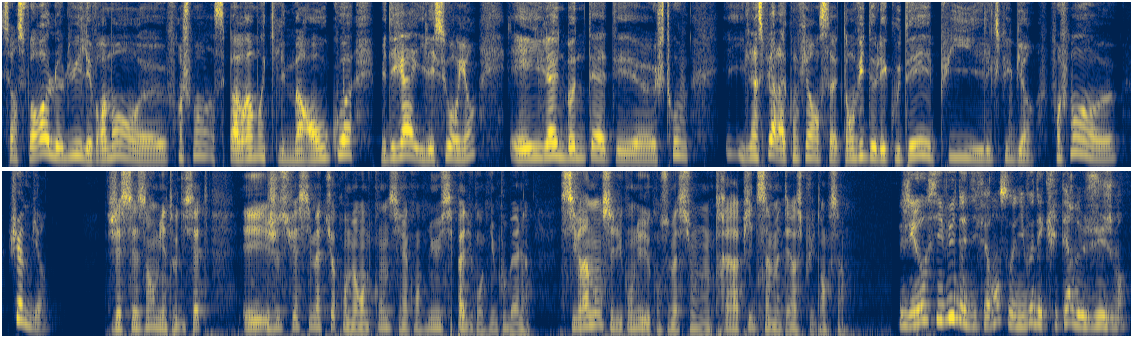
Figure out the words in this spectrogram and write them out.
Science for All, lui, il est vraiment, euh, franchement, c'est pas vraiment qu'il est marrant ou quoi, mais déjà, il est souriant et il a une bonne tête et euh, je trouve, il inspire la confiance. T'as envie de l'écouter et puis il explique bien. Franchement, euh, j'aime bien. J'ai 16 ans, bientôt 17, et je suis assez mature pour me rendre compte si un contenu, c'est pas du contenu poubelle. Si vraiment c'est du contenu de consommation très rapide, ça m'intéresse plus tant que ça. J'ai aussi vu des différences au niveau des critères de jugement.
